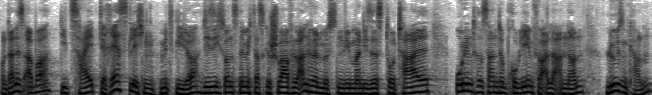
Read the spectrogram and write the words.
Und dann ist aber die Zeit der restlichen Mitglieder, die sich sonst nämlich das Geschwafel anhören müssten, wie man dieses total uninteressante Problem für alle anderen lösen kann,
